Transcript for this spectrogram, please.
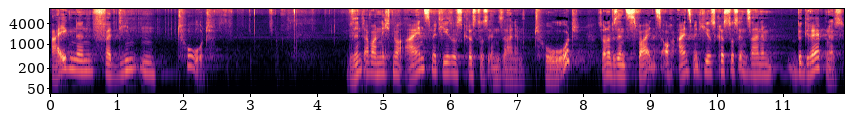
eigenen verdienten Tod. Wir sind aber nicht nur eins mit Jesus Christus in seinem Tod, sondern wir sind zweitens auch eins mit Jesus Christus in seinem Begräbnis.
